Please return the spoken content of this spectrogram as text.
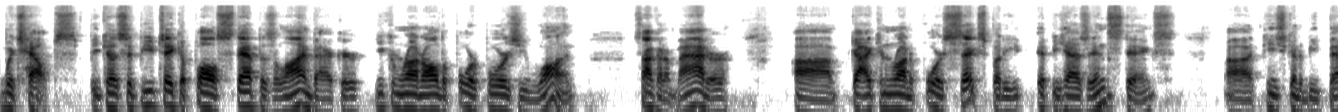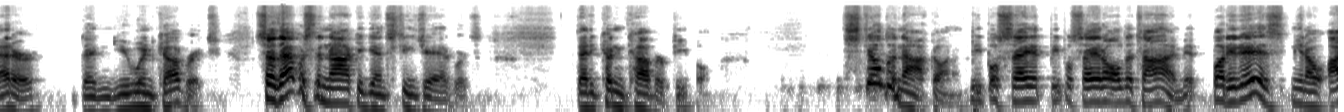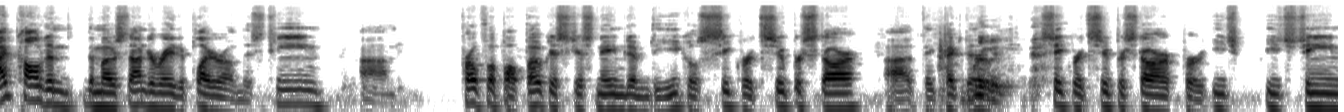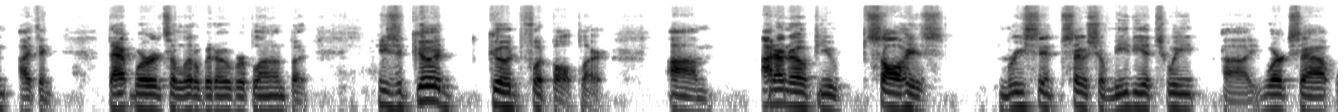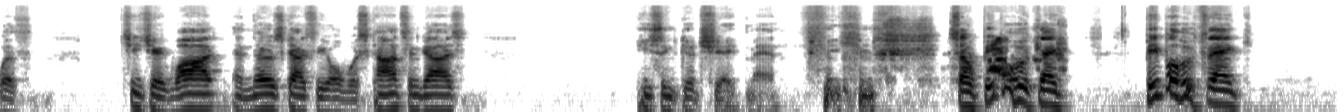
which helps because if you take a false step as a linebacker, you can run all the four fours you want. It's not going to matter. Uh, guy can run a four six, but he if he has instincts, uh, he's going to be better than you in coverage. So that was the knock against TJ Edwards that he couldn't cover people still the knock on him. People say it. People say it all the time. It, but it is, you know, I've called him the most underrated player on this team. Um, Pro Football Focus just named him the Eagles' secret superstar. Uh, they picked a really? secret superstar for each each team. I think that word's a little bit overblown, but he's a good good football player. Um, I don't know if you saw his recent social media tweet. Uh, he works out with TJ Watt and those guys, the old Wisconsin guys. He's in good shape, man. so people who think people who think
